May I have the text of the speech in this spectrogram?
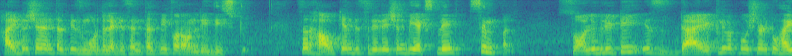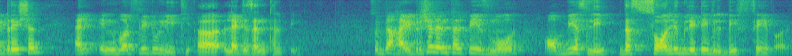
hydration enthalpy is more than lattice enthalpy for only these two. Sir, how can this relation be explained? Simple. Solubility is directly proportional to hydration and inversely to uh, lattice enthalpy. So if the hydration enthalpy is more, obviously the solubility will be favored.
